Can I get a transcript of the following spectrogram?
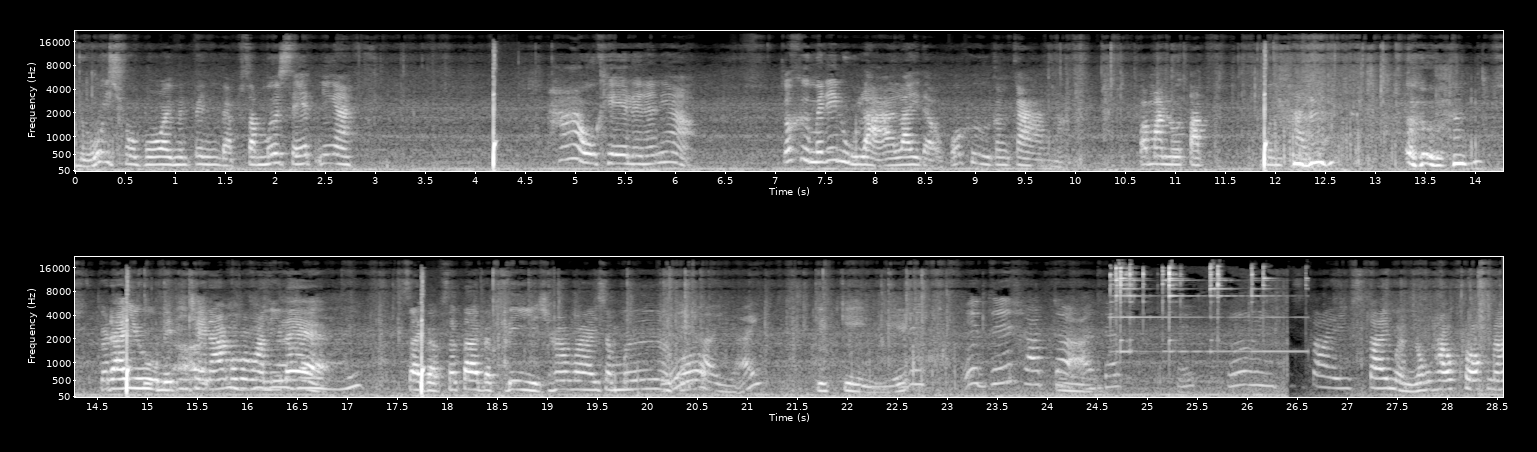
หนู is for boy มันเป็นแบบ summer set นี่ไงผ้าโอเคเลยนะเนี่ย ก็คือไม่ได้หรูหราอะไรแต่ก็คือกลางๆอะประมาณโลตัสเมืองไทยอะเออ ก็ได้อยู่เมดอินไชน่าก็ประมาณนี้แหละ ใส่แบบสไตล์แบบบีชฮาวายซัมเมอร์ก็ right เก๋ๆ It did have the other. Um, สไตล์สไตล์เหมือนรองเท้าครอกนะ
